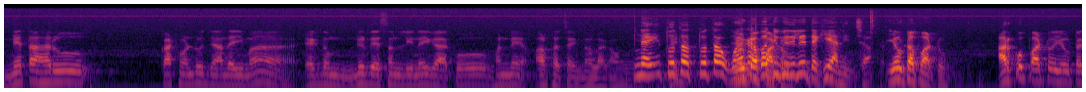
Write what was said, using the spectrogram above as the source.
नेताहरू काठमाडौँ जाँदैमा एकदम निर्देशन लिनै गएको भन्ने अर्थ चाहिँ नलगाउँ। नै त्यो त त्यो त उहाँका एउटा पाटो। गतिविधिले देखिहालिन्छ। एउटा पाटो। अर्को पाटो एउटा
